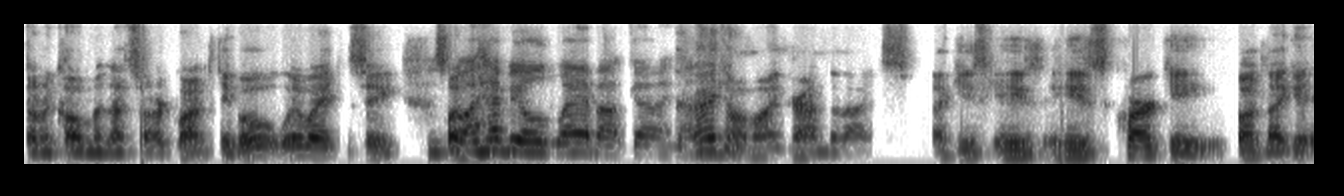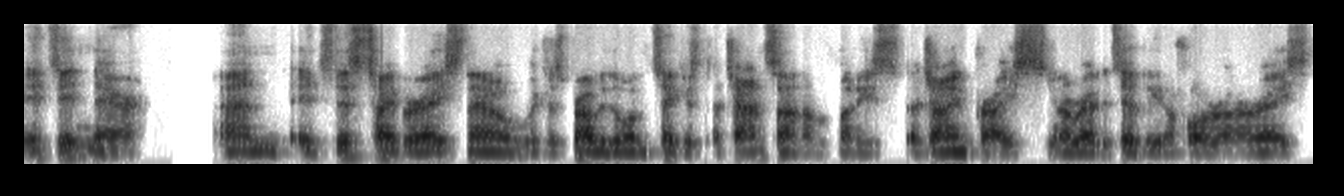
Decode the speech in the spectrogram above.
going to come in that sort of quantity, but we'll wait and see. He's but- got a heavy old way about going. I he? don't mind Grand Alliance. Like he's he's he's quirky, but like it, it's in there. And it's this type of race now, which is probably the one to take a, a chance on him when he's a giant price, you know, relatively in a four runner race.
